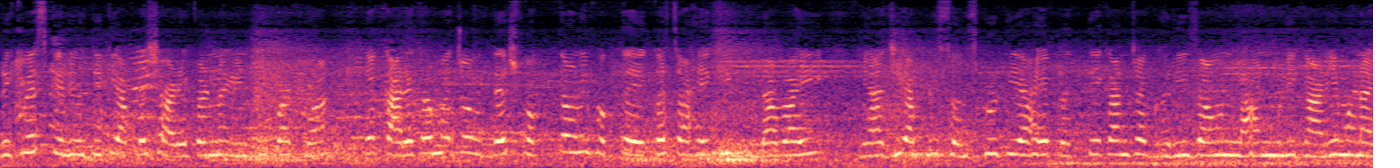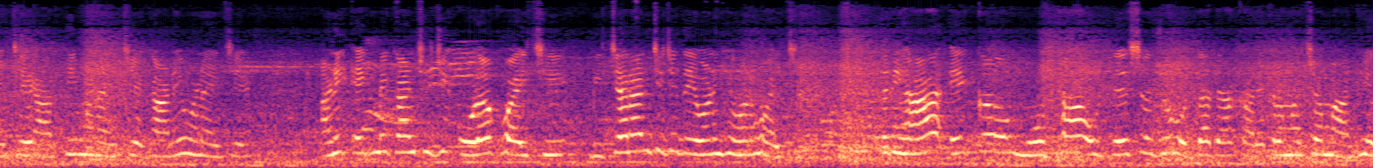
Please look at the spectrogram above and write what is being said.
रिक्वेस्ट केली होती की आपल्या शाळेकडनं एंट्री पाठवा. या कार्यक्रमाचा उद्देश फक्त आणि फक्त एकच आहे की गुलाबाई या जी आपली संस्कृती आहे प्रत्येकांच्या घरी जाऊन लहान मुली गाणी म्हणायचे आरती म्हणायचे गाणे म्हणायचे आणि एकमेकांची जी ओळख व्हायची विचारांची जी देवाणघेवाण व्हायची तर ह्या एक मोठा उद्देश जो होता त्या कार्यक्रमाच्या मागे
